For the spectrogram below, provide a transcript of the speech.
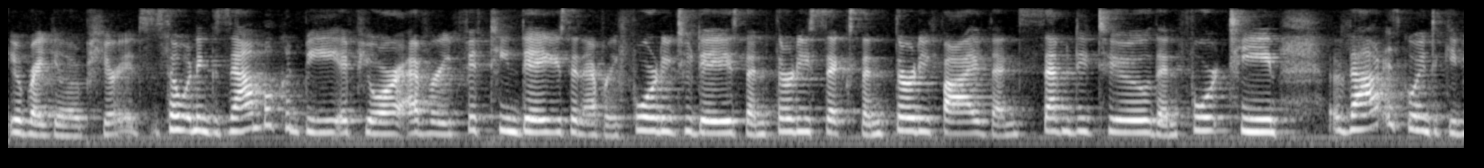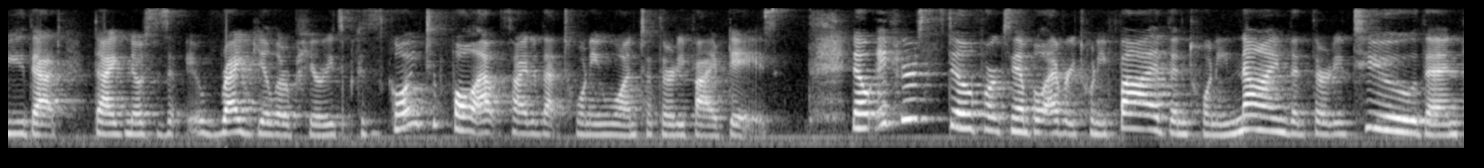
irregular periods. So an example could be if you're every 15 days, then every 42 days, then 36, then 35, then 72, then 14, that is going to give you that diagnosis of irregular periods because it's going to fall outside of that 21 to 35 days. Now, if you're still, for example, every 25, then 29, then 32, then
